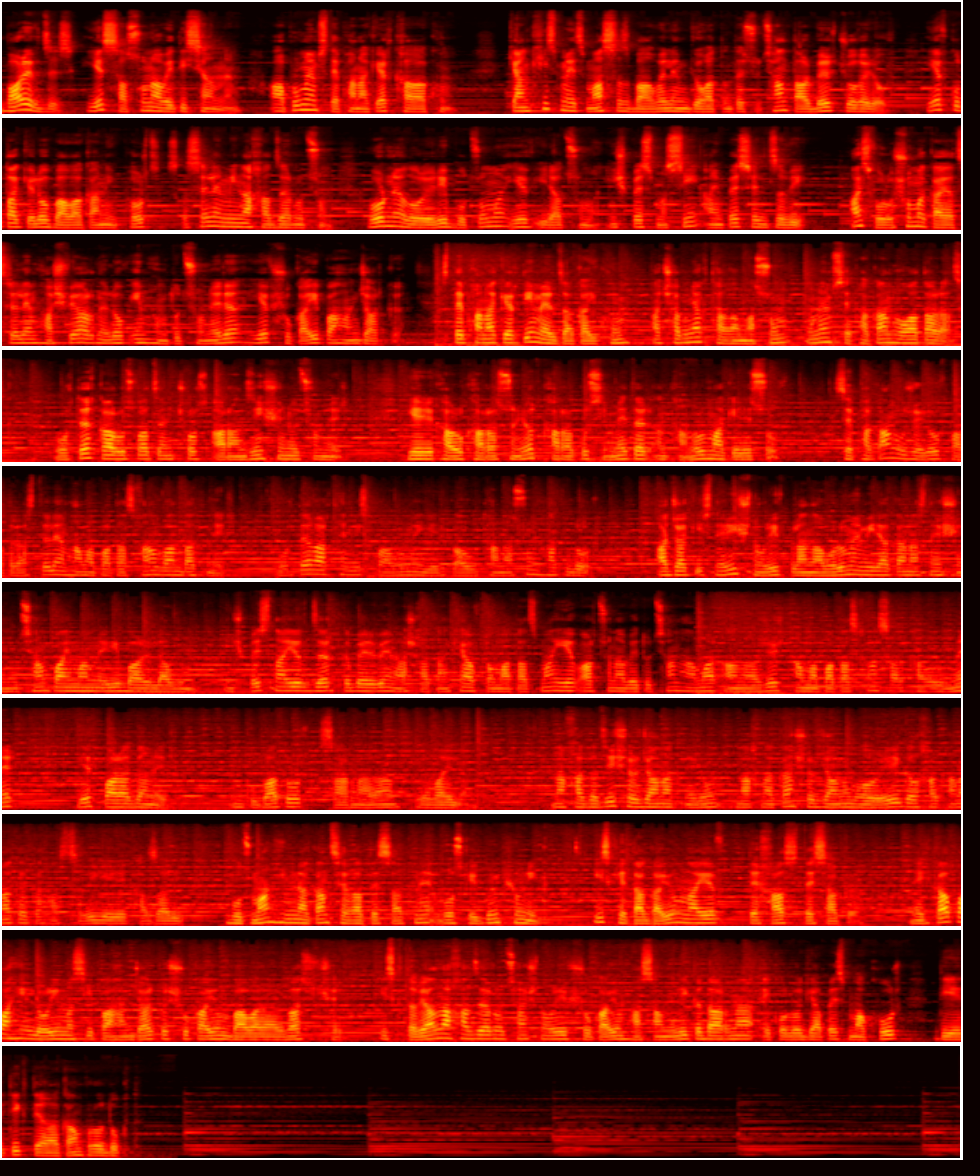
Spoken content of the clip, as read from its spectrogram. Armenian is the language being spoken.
Բարև ձեզ, ես Սասուն Ավետիսյանն եմ, ապրում եմ Ստեփանակերտ քաղաքում։ Կյանքից մեծ մասը զբաղվել եմ գյուղատնտեսության տարբեր ճյուղերով եւ կուտակելով բավականին փորձ, սկսել եմ մի նախաձեռնություն, որն է լորերի բուծումը եւ իրացումը, ինչպես մսի, այնպես էլ ձվի։ Այս որոշումը կայացրել եմ հաշվի առնելով իմ հմտությունները եւ շուկայի պահանջարկը։ Ստեփանակերտի մերձակայքում, Աչափնյակ թաղամասում ունեմ սեփական հողատարածք, որտեղ կառուցված են 4 առանձին շինություններ 347 քառակուսի մետր ընդհանուր մակերեսով։ Սեփական ուժերով պատրաստել եմ համապատասխան վանդակներ, որտեղ արդեն իսկ պահվում է 280 հատ լոր։ Աջակիցների շնորհիվ պլանավորում եմ իրականացնել շինության պայմանների բարելավում, ինչպես նաև ձեռք կբերվեն աշխատանքի ավտոմատացման եւ արդյունավետության համար անհրաժեշտ համապատասխան սարքավորումներ եւ պարագաներ, ինկուբատոր, սառնարան եւ այլն։ Նախագծի շրջանակներում նախնական շրջանում օրերի գլխականակը կհասցվի 3000-ի։ Բուծման հիմնական ցեղատեսակն է ոսկեգույն փյունիկ, իսկ հետագայում նաև տեխաս տեսակը։ Ներկա պահին լորի մսի պահանջարկը շուկայում բավարարված չէ, իսկ տվյալ նախաձեռնության շնորհիվ շուկայում հասանելի կդառնա էկոլոգիապես մաքուր, դիետիկ տեղական ապրանք։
